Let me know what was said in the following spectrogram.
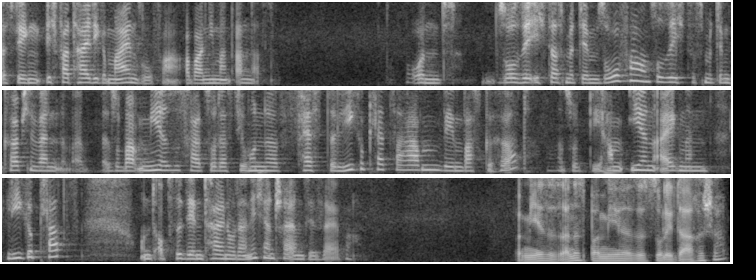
Deswegen, ich verteidige mein Sofa, aber niemand anders. Und so sehe ich das mit dem Sofa und so sehe ich das mit dem Körbchen. Wenn, also bei mir ist es halt so, dass die Hunde feste Liegeplätze haben, wem was gehört. Also die haben ihren eigenen Liegeplatz und ob sie den teilen oder nicht, entscheiden sie selber. Bei mir ist es anders. Bei mir ist es solidarischer.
